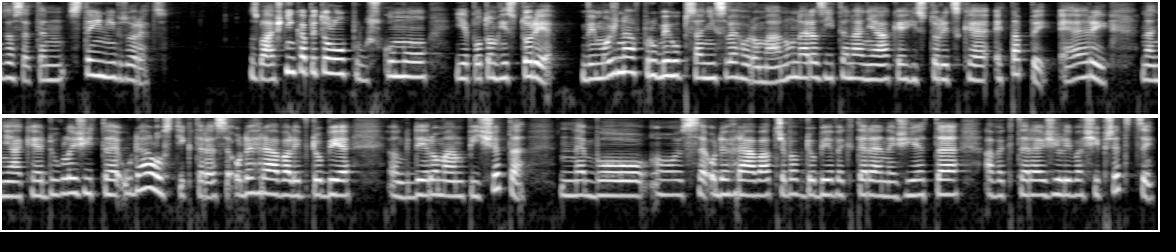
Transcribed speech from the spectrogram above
Zase ten stejný vzorec. Zvláštní kapitolou průzkumu je potom historie. Vy možná v průběhu psaní svého románu narazíte na nějaké historické etapy, éry, na nějaké důležité události, které se odehrávaly v době, kdy román píšete, nebo se odehrává třeba v době, ve které nežijete a ve které žili vaši předci.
